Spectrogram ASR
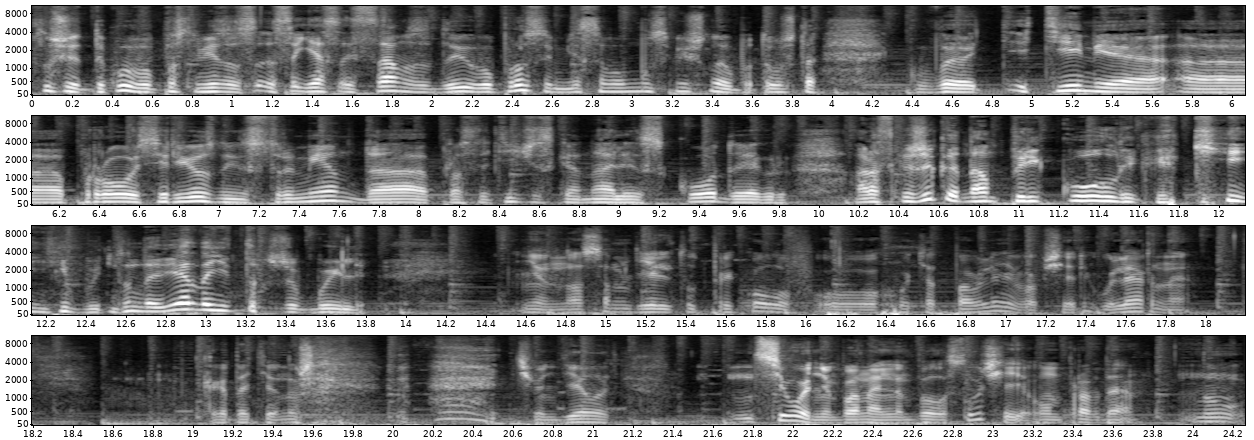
слушай, такой вопрос, я сам задаю вопросы, мне самому смешно, потому что в теме э, про серьезный инструмент, да, про статический анализ кода, я говорю, а расскажи-ка нам приколы какие-нибудь. Ну, наверное, они тоже были. Не, ну, на самом деле тут приколов о, хоть отправляй вообще регулярно, когда тебе нужно что-нибудь делать. Сегодня банально был случай, он, правда, ну,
